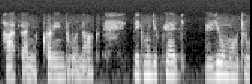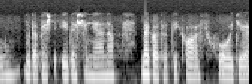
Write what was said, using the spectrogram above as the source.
hátrányukkal indulnak. Még mondjuk egy jómódú budapesti édesanyának megadatik az, hogy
